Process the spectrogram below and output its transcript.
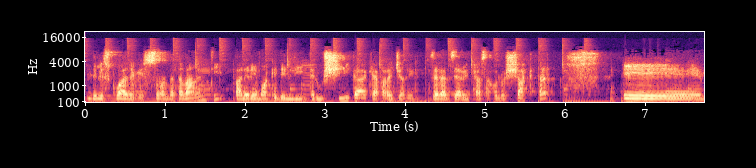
delle squadre che sono andate avanti, parleremo anche dell'Inter uscita che ha pareggiato in 0-0 in casa con lo Shakhtar. E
